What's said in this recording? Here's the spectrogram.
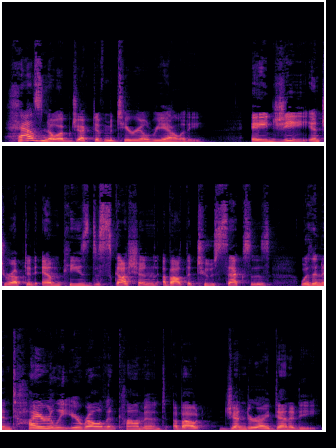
has no objective material reality. AG interrupted MP's discussion about the two sexes with an entirely irrelevant comment about gender identity.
